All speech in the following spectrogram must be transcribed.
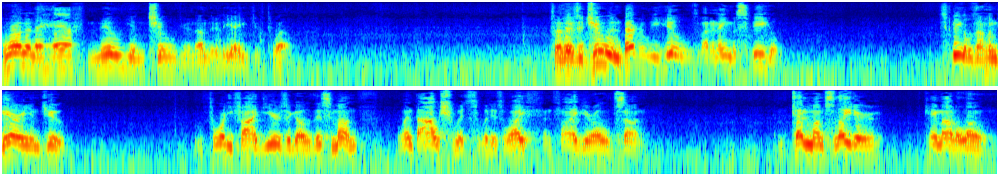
one and a half million children under the age of 12. So there's a Jew in Beverly Hills by the name of Spiegel. Spiegel's a Hungarian Jew who 45 years ago this month went to Auschwitz with his wife and five-year-old son. And ten months later, came out alone.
